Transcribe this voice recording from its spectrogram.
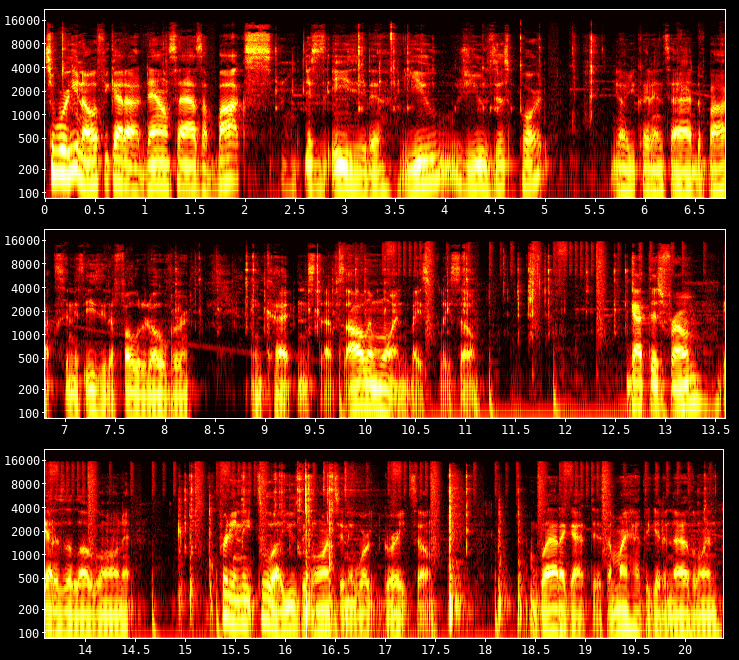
To where, you know, if you got to downsize a box, this is easy to use. Use this part. You know, you cut inside the box and it's easy to fold it over and cut and stuff. It's all in one, basically. So, got this from, got his logo on it. Pretty neat too. I used it once and it worked great. So, I'm glad I got this. I might have to get another one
